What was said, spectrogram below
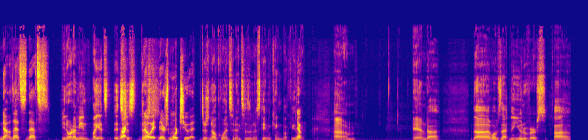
no. That's that's You know what I mean? Like it's it's right. just there's, no, it, there's more to it. there's no coincidences in a Stephen King book either. No. And uh, the what was that? The universe. Uh,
